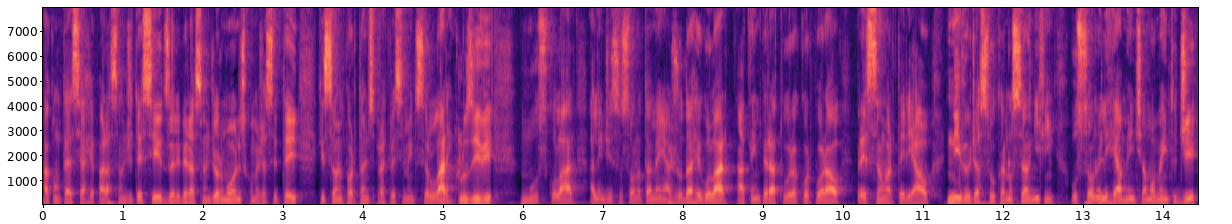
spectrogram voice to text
acontece a reparação de tecidos, a liberação de hormônios, como eu já citei, que são importantes para crescimento celular, inclusive muscular. Além disso, o sono também ajuda a regular a temperatura corporal, pressão arterial, nível de açúcar no sangue, enfim. O sono ele realmente é um momento de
